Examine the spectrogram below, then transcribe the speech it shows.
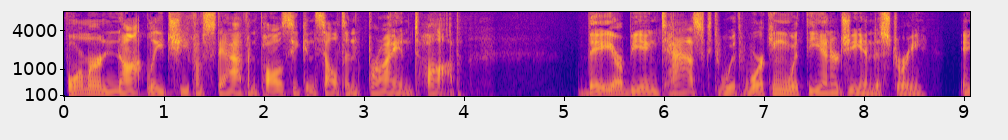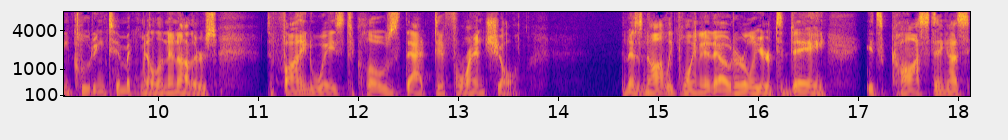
former Notley Chief of Staff and Policy Consultant Brian Topp. They are being tasked with working with the energy industry including Tim McMillan and others, to find ways to close that differential. And as Notley pointed out earlier today, it's costing us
